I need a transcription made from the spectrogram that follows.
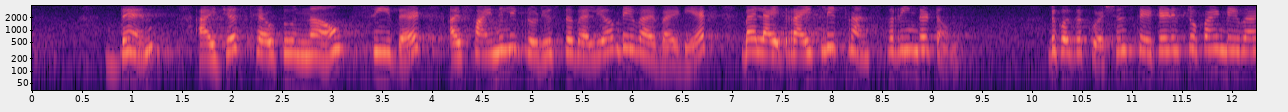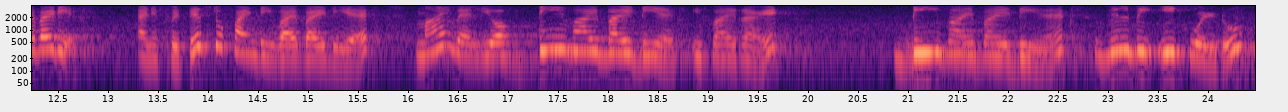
then I just have to now see that I finally produce the value of dy by dx by rightly transferring the terms. Because the question stated is to find dy by dx. And if it is to find dy by dx, my value of dy by dx if I write dy by dx will be equal to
